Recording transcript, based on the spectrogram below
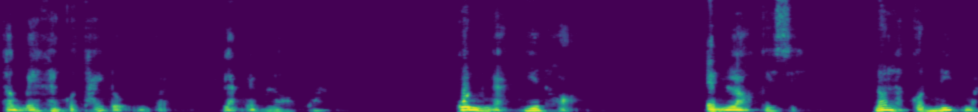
thằng bé Khang có thái độ như vậy, làm em lo quá. Quân ngạc nhiên hỏi, em lo cái gì? Nó là con nít mà.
